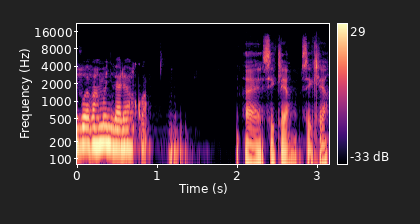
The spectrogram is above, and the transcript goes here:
vois vraiment une valeur quoi. Ouais, c'est clair, c'est clair.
